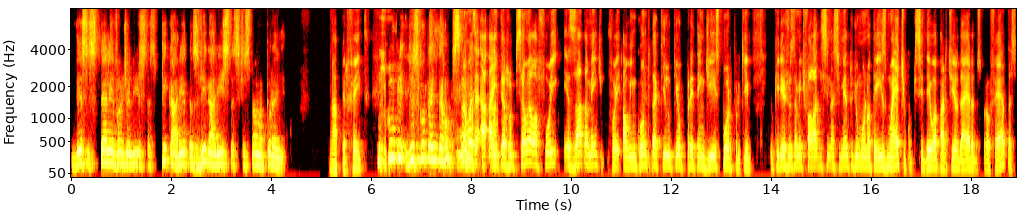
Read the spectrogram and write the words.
desses televangelistas, picaretas, vigaristas que estão por aí. Ah, perfeito. Desculpe, desculpe a interrupção. Não, mas a, a, interrupção ela foi exatamente foi ao encontro daquilo que eu pretendia expor, porque eu queria justamente falar desse nascimento de um monoteísmo ético que se deu a partir da era dos profetas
